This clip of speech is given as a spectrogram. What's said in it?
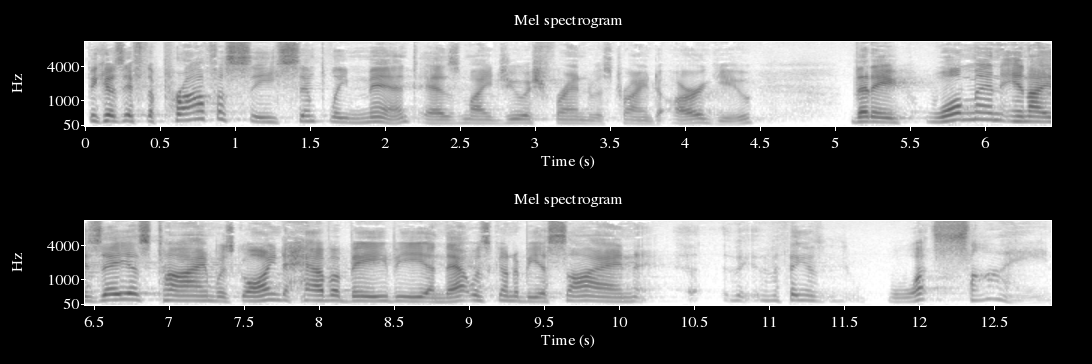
Because if the prophecy simply meant, as my Jewish friend was trying to argue, that a woman in Isaiah's time was going to have a baby and that was going to be a sign. The thing is, what sign?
